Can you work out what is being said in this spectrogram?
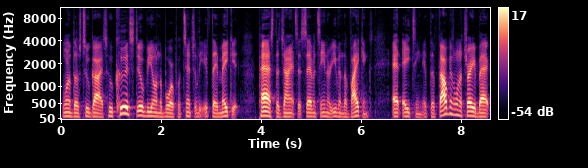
one of those two guys who could still be on the board potentially if they make it past the Giants at 17 or even the Vikings at 18. If the Falcons want to trade back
